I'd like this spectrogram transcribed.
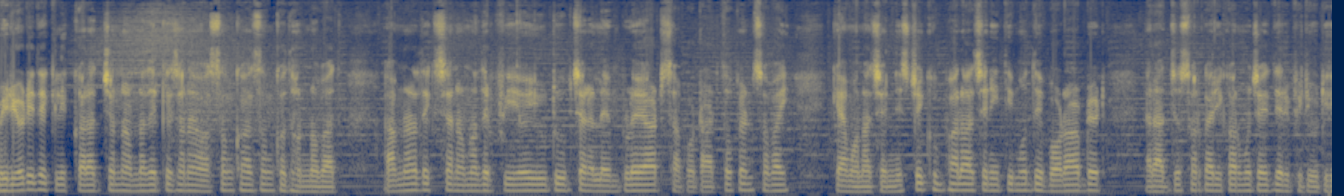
ভিডিওটিতে ক্লিক করার জন্য আপনাদেরকে জানাই অসংখ্য অসংখ্য ধন্যবাদ। আপনারা দেখছেন আমাদের প্রিয় ইউটিউব চ্যানেল এমপ্লয়ার, সাপোর্টার তো ফ্রেন্ড সবাই কেমন আছেন? নিশ্চয়ই খুব ভালো আছেন। ইতিমধ্যে বড় আপডেট, রাজ্য সরকারি কর্মচারীদের ভিডিওটি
